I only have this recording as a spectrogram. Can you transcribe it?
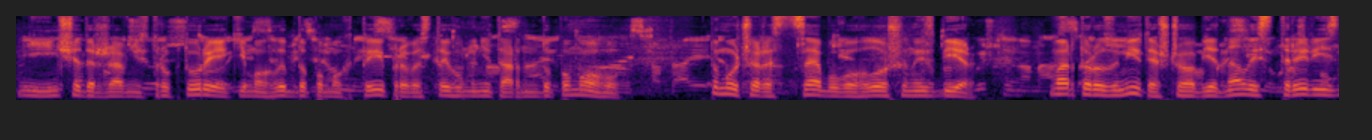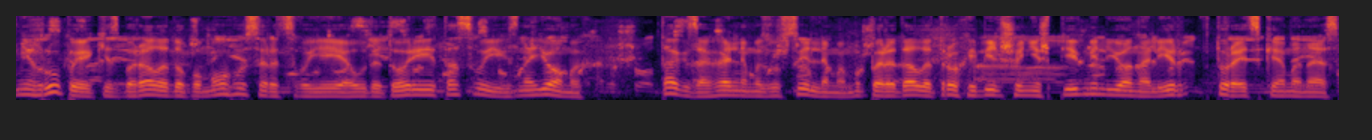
ні інші державні структури, які могли б допомогти і привезти гуманітарну допомогу. Тому через це був оголошений збір. Варто розуміти, що об'єднались три різні групи, які збирали допомогу серед своєї аудиторії та своїх знайомих. Так, загальними зусиллями ми передали трохи більше ніж півмільйона лір в турецьке МНС.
